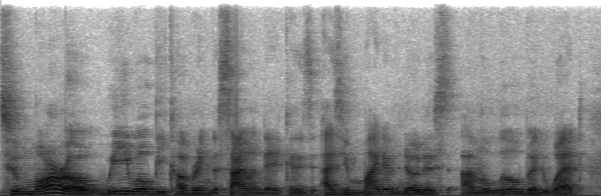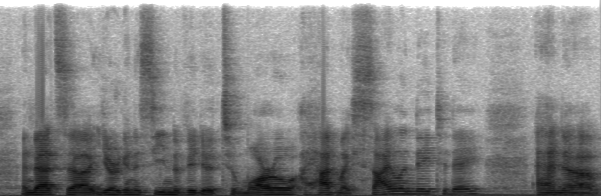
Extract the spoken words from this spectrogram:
tomorrow we will be covering the silent day because as you might have noticed I'm a little bit wet and that's uh, you're gonna see in the video tomorrow. I had my silent day today and uh,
